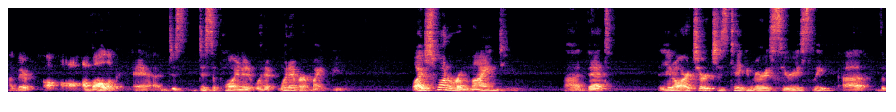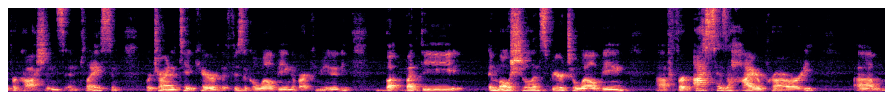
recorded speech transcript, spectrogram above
of, of all of it, and just disappointed, whatever it might be. Well, I just want to remind you uh, that you know our church is taken very seriously uh, the precautions in place, and we're trying to take care of the physical well-being of our community, but but the emotional and spiritual well-being uh, for us has a higher priority, um,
